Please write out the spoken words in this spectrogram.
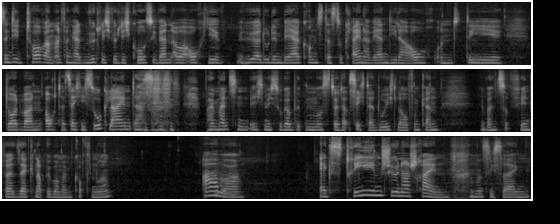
sind die Tore am Anfang halt wirklich, wirklich groß. Sie werden aber auch, je höher du den Berg kommst, desto kleiner werden die da auch. Und die mhm. dort waren auch tatsächlich so klein, dass bei manchen ich mich sogar bücken musste, dass ich da durchlaufen kann. Wir waren auf jeden Fall sehr knapp über meinem Kopf nur. Aber mhm. extrem schöner Schrein, muss ich sagen.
